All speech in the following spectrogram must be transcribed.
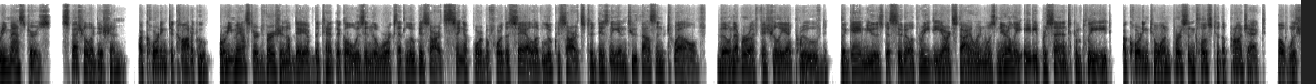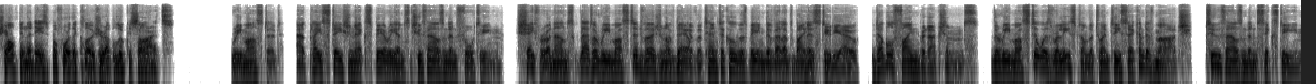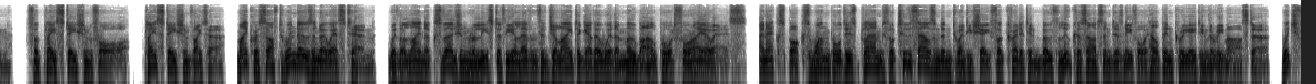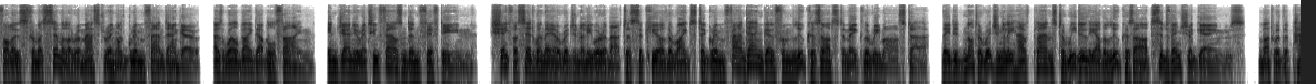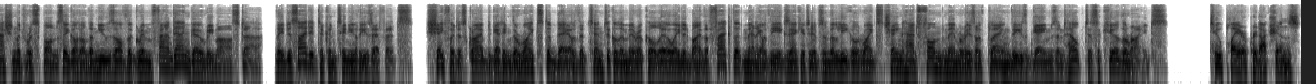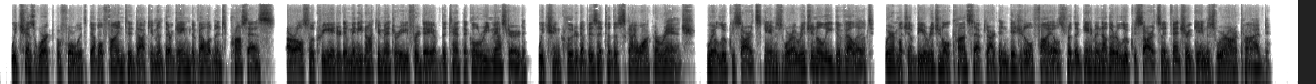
Remasters, Special Edition. According to Kotaku, a remastered version of Day of the Tentacle was in the works at LucasArts Singapore before the sale of LucasArts to Disney in 2012. Though never officially approved, the game used a pseudo 3D art style and was nearly 80% complete, according to one person close to the project, but was shelved in the days before the closure of LucasArts. Remastered. At PlayStation Experience 2014, Schafer announced that a remastered version of Day of the Tentacle was being developed by his studio, Double Fine Productions. The remaster was released on the 22nd of March, 2016 for PlayStation 4, PlayStation Vita, Microsoft Windows and OS 10, with a Linux version released at the 11th of July together with a mobile port for iOS. An Xbox One port is planned for 2020 Schafer credited both LucasArts and Disney for help in creating the remaster, which follows from a similar remastering of Grim Fandango, as well by Double Fine, in January 2015. Schafer said when they originally were about to secure the rights to Grim Fandango from LucasArts to make the remaster, they did not originally have plans to redo the other LucasArts adventure games. But with the passionate response they got on the news of the Grim Fandango remaster, they decided to continue these efforts. Schafer described getting the rights to Day of the Tentacle a miracle though aided by the fact that many of the executives in the legal rights chain had fond memories of playing these games and helped to secure the rights. Two Player Productions, which has worked before with Double Fine to document their game development process, are also created a mini documentary for Day of the Tentacle Remastered, which included a visit to the Skywalker Ranch, where LucasArts games were originally developed, where much of the original concept art and digital files for the game and other LucasArts adventure games were archived.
